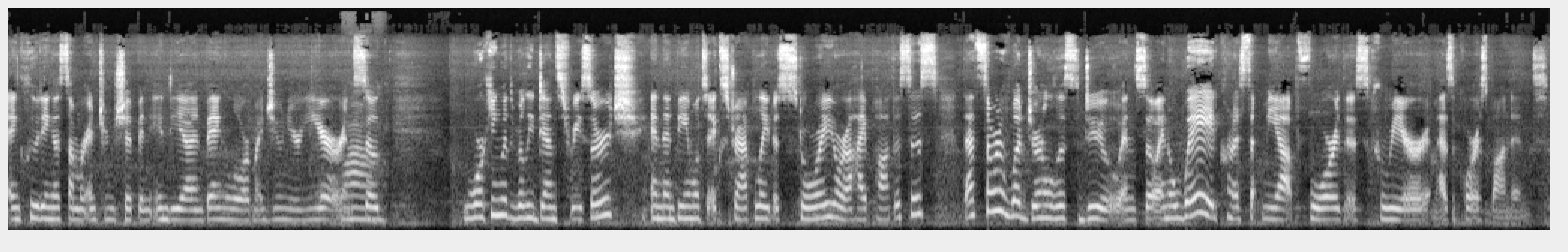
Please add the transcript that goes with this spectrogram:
including a summer internship in India and Bangalore my junior year. Wow. And so working with really dense research and then being able to extrapolate a story or a hypothesis, that's sort of what journalists do. And so, in a way, it kind of set me up for this career as a correspondent.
